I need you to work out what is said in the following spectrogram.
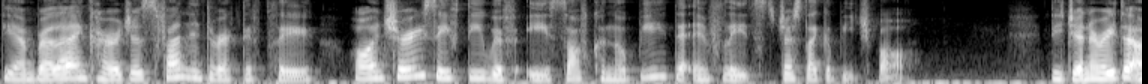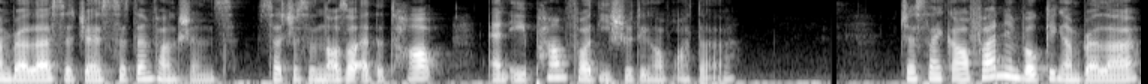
The umbrella encourages fun interactive play while ensuring safety with a soft canopy that inflates just like a beach ball. The generated umbrella suggests certain functions, such as a nozzle at the top and a pump for the shooting of water. Just like our fun invoking umbrella,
